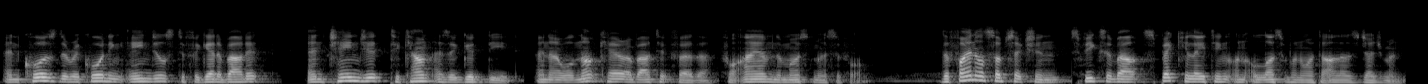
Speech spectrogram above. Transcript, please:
and cause the recording angels to forget about it, and change it to count as a good deed, and I will not care about it further, for I am the most merciful. The final subsection speaks about speculating on Allah subhanahu wa ta'ala's judgment.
